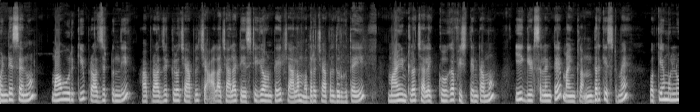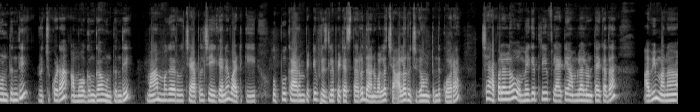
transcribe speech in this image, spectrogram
వండేసాను మా ఊరికి ప్రాజెక్ట్ ఉంది. ఆ ప్రాజెక్ట్లో చేపలు చాలా చాలా టేస్టీగా ఉంటాయి. చాలా ముద్ర చేపలు దొరుకుతాయి. మా ఇంట్లో చాలా ఎక్కువగా ఫిష్ తింటాము. ఈ గిడ్సలు అంటే మా ఇంట్లో అందరికీ ఇష్టమే. ఒకే ముళ్ళు ఉంటుంది రుచి కూడా అమోఘంగా ఉంటుంది. మా అమ్మగారు చేపలు చేయగానే వాటికి ఉప్పు కారం పెట్టి ఫ్రిడ్జ్లో పెట్టేస్తారు. దానివల్ల చాలా రుచిగా ఉంటుంది కూర. చేపలలో ఒమేగా త్రీ ఫ్లాటీ ఆమ్లాలు ఉంటాయి కదా అవి మన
